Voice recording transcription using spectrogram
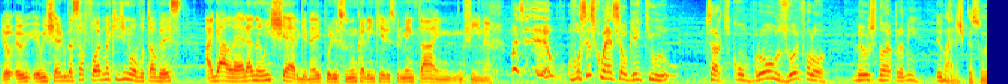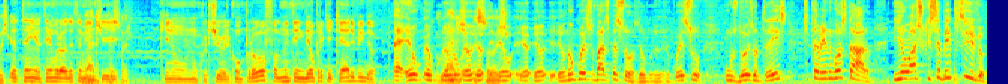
Eu, eu, eu enxergo dessa forma que, de novo, talvez a galera não enxergue, né? E por isso nunca nem queira experimentar, enfim, né? Mas eu, vocês conhecem alguém que, lá, que comprou, usou e falou: Meu, isso não é para mim? Eu, Várias pessoas. Eu tenho, eu tenho um brother também Várias que. Pessoas que não, não curtiu. Ele comprou, falou, não entendeu para que que era e vendeu. É, eu, eu, eu, não, eu, eu, eu, eu, eu, não conheço várias pessoas. Eu, eu conheço uns dois ou três que também não gostaram. E eu acho que isso é bem possível.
